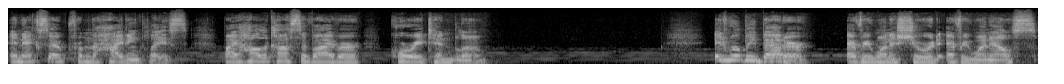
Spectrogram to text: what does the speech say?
an excerpt from The Hiding Place by Holocaust survivor Corrie ten Boom. It will be better, everyone assured everyone else,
